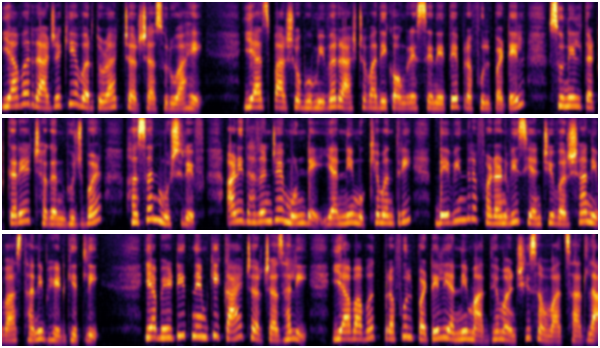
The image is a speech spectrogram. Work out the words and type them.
यावर राजकीय वर्तुळात चर्चा सुरू आहे. याच पार्श्वभूमीवर राष्ट्रवादी काँग्रेसचे नेते प्रफुल्ल पटेल सुनील तटकरे छगन भुजबळ हसन मुश्रीफ आणि धनंजय मुंडे यांनी मुख्यमंत्री देवेंद्र फडणवीस यांची वर्षा निवासस्थानी भेट घेतली. या भेटीत नेमकी काय चर्चा झाली? याबाबत प्रफुल्ल पटेल यांनी माध्यमांशी संवाद साधला.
